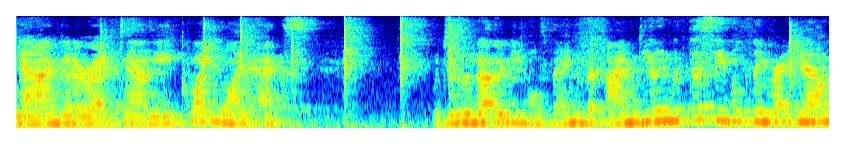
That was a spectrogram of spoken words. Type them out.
now I'm going to write down 8.1x, which is another evil thing, but I'm dealing with this evil thing right now.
